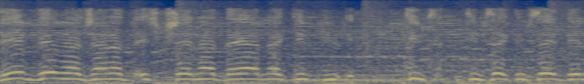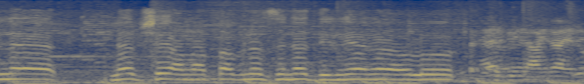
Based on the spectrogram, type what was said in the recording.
deyip demeyeceğine hiçbir şey ne değer ne kim, kimse, kimse kimseyi dinler ne bir şey anlatabilirsin ne dinleyen ne olur. Her biri ayrı ayrı.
